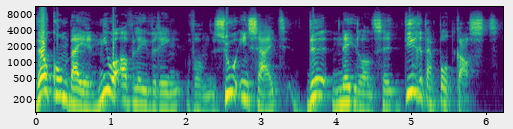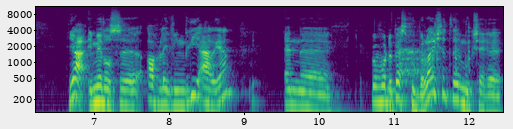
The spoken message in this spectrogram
Welkom bij een nieuwe aflevering van Zoo Insight, de Nederlandse dierentuinpodcast. Ja, inmiddels eh, aflevering 3, Adriaan. En eh, we worden best goed beluisterd, eh, moet ik zeggen.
